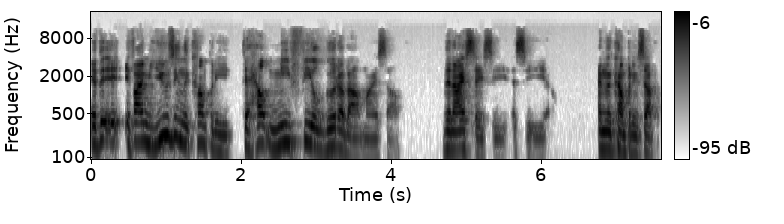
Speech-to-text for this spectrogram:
If if I'm using the company to help me feel good about myself, then I stay C- a CEO and the company suffers.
